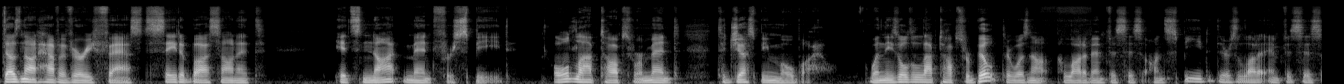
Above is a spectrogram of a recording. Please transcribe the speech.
Does not have a very fast SATA bus on it. It's not meant for speed. Old laptops were meant to just be mobile. When these older laptops were built, there was not a lot of emphasis on speed. There's a lot of emphasis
